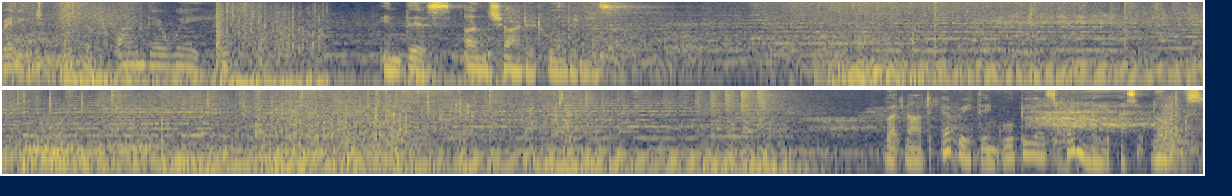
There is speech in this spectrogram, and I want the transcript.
Ready to help them find their way in this uncharted wilderness. But not everything will be as friendly as it looks.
